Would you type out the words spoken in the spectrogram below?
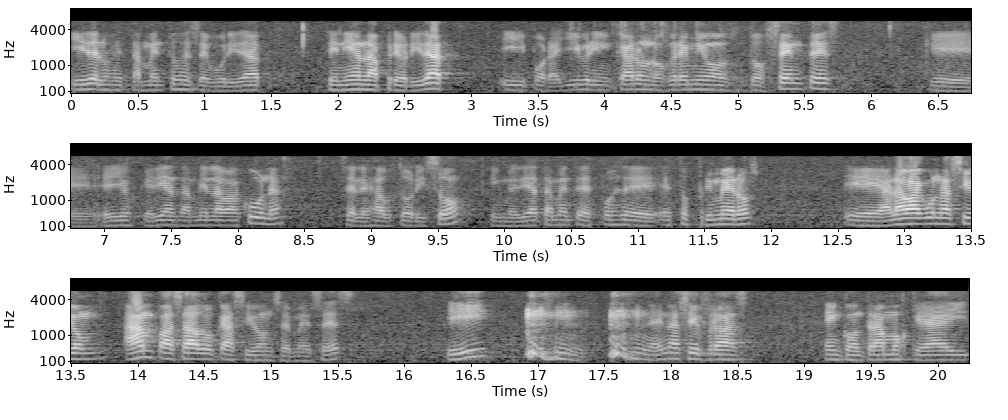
y de los estamentos de seguridad tenían la prioridad y por allí brincaron los gremios docentes que ellos querían también la vacuna, se les autorizó inmediatamente después de estos primeros eh, a la vacunación, han pasado casi 11 meses y en las cifras encontramos que hay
